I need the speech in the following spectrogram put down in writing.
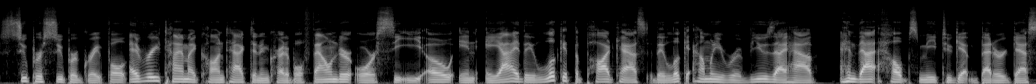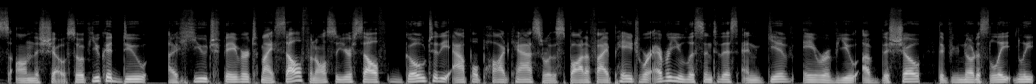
super, super grateful. Every time I contact an incredible founder or CEO in AI, they look at the podcast, they look at how many reviews I have, and that helps me to get better guests on the show. So if you could do a huge favor to myself and also yourself, go to the Apple Podcast or the Spotify page, wherever you listen to this, and give a review of the show. If you've noticed lately,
